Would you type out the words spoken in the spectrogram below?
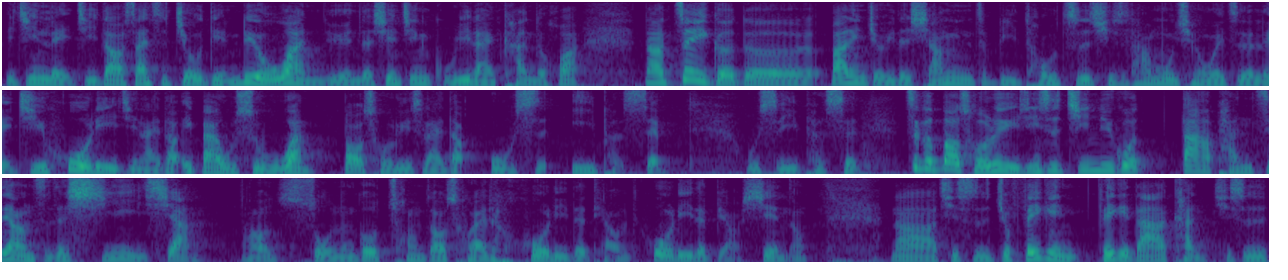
已经累积到三十九点六万元的现金股利来看的话，那这个的八零九一的祥明这笔投资，其实它目前为止的累积获利已经来到一百五十五万，报酬率是来到五十一 percent，五十一 percent。这个报酬率已经是经历过大盘这样子的洗礼下，然后所能够创造出来的获利的条 获利的表现哦。那其实就飞给你飞给大家看，其实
